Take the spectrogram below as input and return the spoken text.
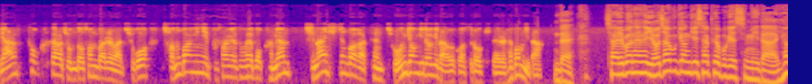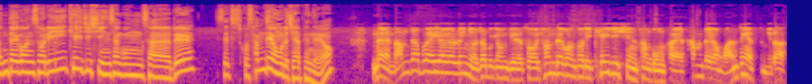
얀 스토크가 좀 더 손발을 맞추고 전광인이 부상에서 회복하면 지난 시즌과 같은 좋은 경기력이 나올 것으로 기대를 해봅니다. 네. 자, 이번에는 여자부 경기 살펴보겠습니다. 현대건설이 KGC 인상공사를 세트스코 3대 0으로 제압했네요. 네, 남자부에 이어 열린 여자부 경기에서 현대건설이 KGC 인삼공사에 3대 0 완승했습니다.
